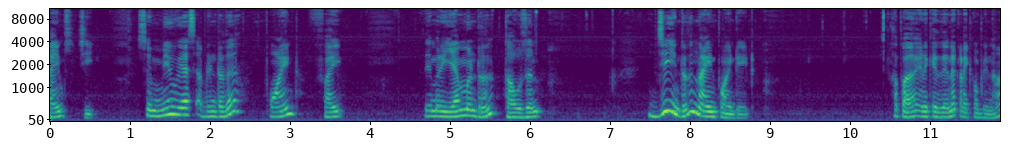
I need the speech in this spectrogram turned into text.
times G so mu S அப்படின்றது பாயிண்ட் ஃபைவ் இதே மாதிரி எம்ன்றது தௌசண்ட் ஜின்றது நைன் பாயிண்ட் எயிட் அப்போ எனக்கு இது என்ன கிடைக்கும் அப்படின்னா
